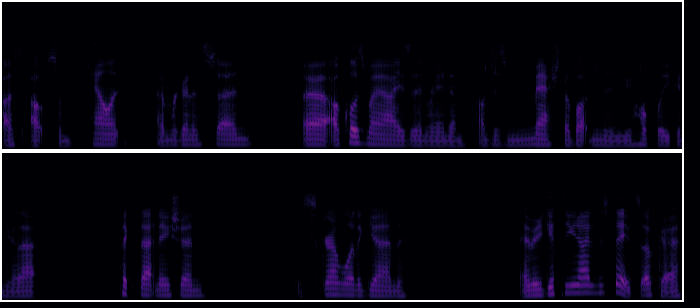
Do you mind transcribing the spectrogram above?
us out some talent. And we're going to send uh, I'll close my eyes in random. I'll just mash the button and you hopefully you can hear that. Pick that nation. Scramble it again. And we get the United States. Okay.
